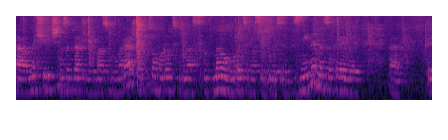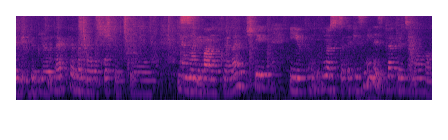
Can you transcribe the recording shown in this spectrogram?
Е, Ми щорічно затверджуємо базову мережу. В цьому році у нас в минулому році у нас відбулися зміни. Ми закрили е, три бібліотеки Вербову Копівку і Іванівку І вносяться такі зміни, затверджується нова,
